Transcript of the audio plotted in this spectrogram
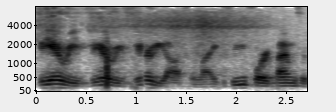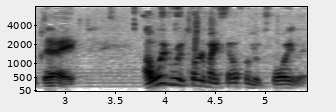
very very very often like three four times a day i would record myself on the toilet.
